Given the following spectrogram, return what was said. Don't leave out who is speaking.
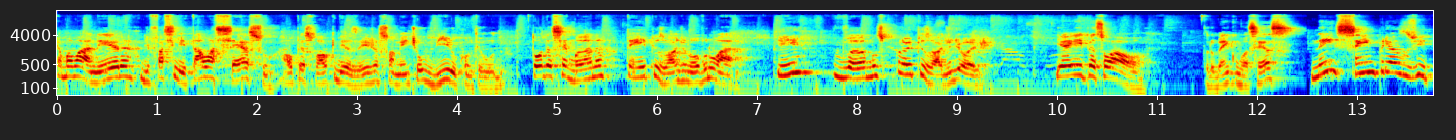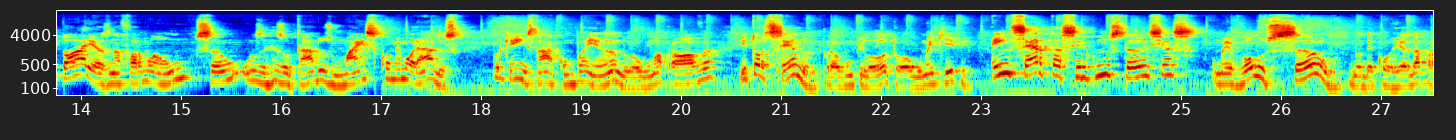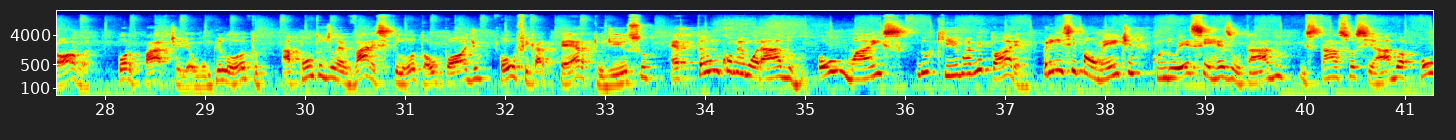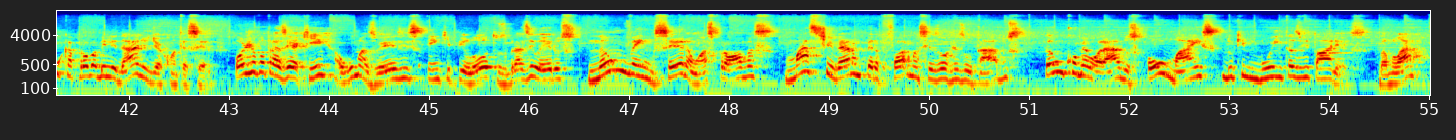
Speaker 1: É uma maneira de facilitar o acesso ao pessoal que deseja somente ouvir o conteúdo. Toda semana tem episódio novo no ar. E vamos para o episódio de hoje. E aí, pessoal? Tudo bem com vocês? Nem sempre as vitórias na Fórmula 1 são os resultados mais comemorados por quem está acompanhando alguma prova e torcendo por algum piloto ou alguma equipe. Em certas circunstâncias, uma evolução no decorrer da prova por parte de algum piloto, a ponto de levar esse piloto ao pódio ou ficar perto disso, é tão comemorado ou mais do que uma vitória, principalmente quando esse resultado está associado a pouca probabilidade de acontecer. Hoje eu vou trazer aqui algumas vezes em que pilotos brasileiros não venceram as provas, mas tiveram performances ou resultados tão comemorados ou mais do que muitas vitórias. Vamos lá?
